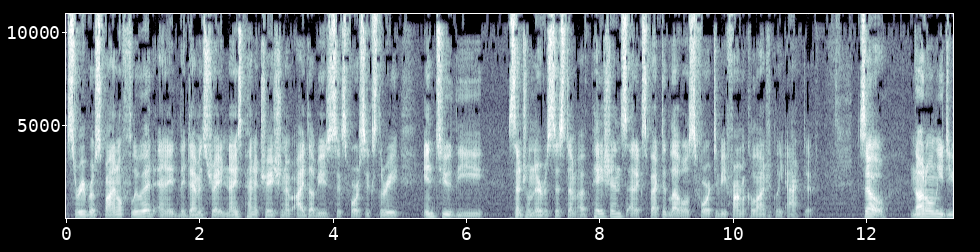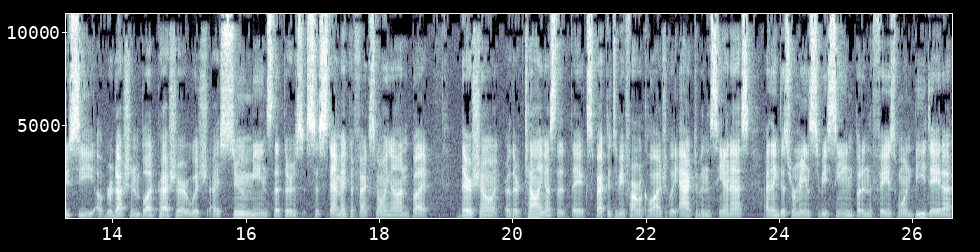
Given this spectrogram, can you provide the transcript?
cerebrospinal fluid and it, they demonstrate nice penetration of IW6463 into the central nervous system of patients at expected levels for it to be pharmacologically active. So, not only do you see a reduction in blood pressure, which I assume means that there's systemic effects going on, but they're showing or they're telling us that they expect it to be pharmacologically active in the CNS. I think this remains to be seen, but in the phase 1b data,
